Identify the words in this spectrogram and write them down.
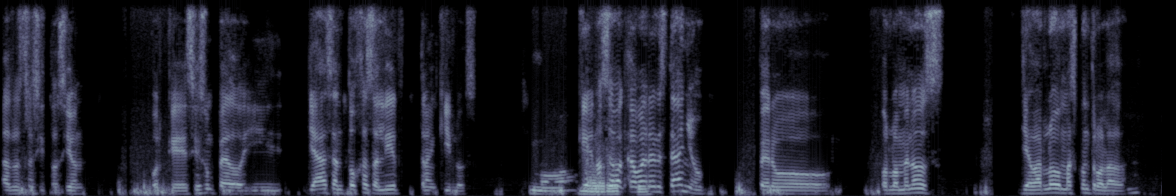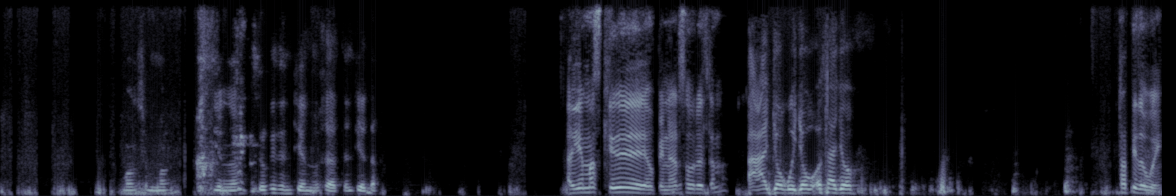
a nuestra situación, porque sí es un pedo y ya se antoja salir tranquilos. Que no se va a acabar sí. en este año, pero por lo menos llevarlo más controlado. Simón, Simón. Entiendo. Creo que te entiendo. O sea, te entiendo. ¿Alguien más quiere opinar sobre el tema? Ah, yo, güey. Yo, o sea, yo. Rápido, güey.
